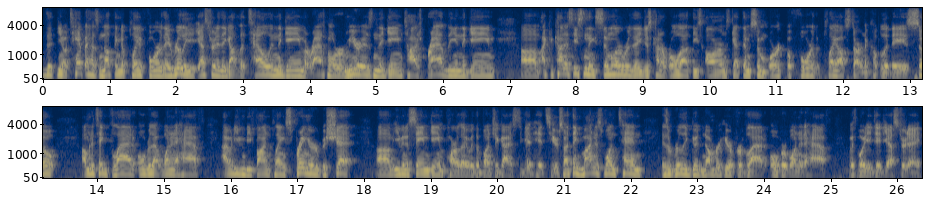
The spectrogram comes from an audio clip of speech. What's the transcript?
that you know Tampa has nothing to play for. They really yesterday they got Littell in the game, Erasmo Ramirez in the game, Taj Bradley in the game. Um, I could kind of see something similar where they just kind of roll out these arms, get them some work before the playoffs start in a couple of days. So I'm going to take Vlad over that one and a half. I would even be fine playing Springer, Bichette, um, even a same game parlay with a bunch of guys to get hits here. So I think minus 110 is a really good number here for Vlad over one and a half with what he did yesterday.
